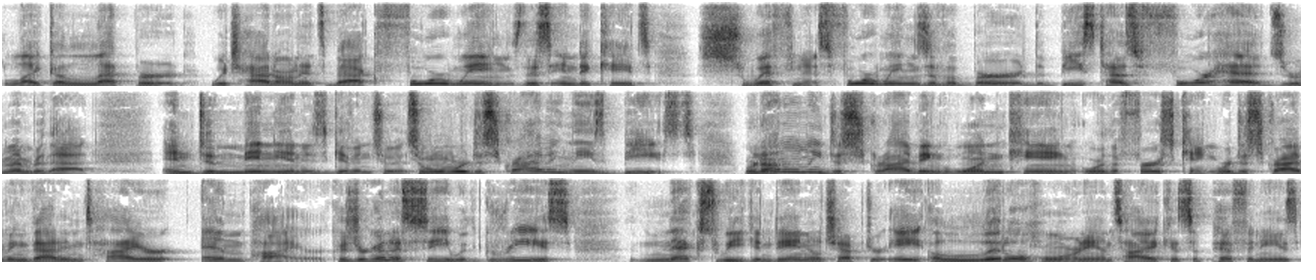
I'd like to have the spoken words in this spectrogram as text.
like a leopard, which had on its back four wings. This indicates swiftness, four wings of a bird. The beast has four heads, remember that, and dominion is given to it. So when we're describing these beasts, we're not only describing one king or the first king, we're describing that entire empire. Because you're going to see with Greece, next week in Daniel chapter 8, a little horn, Antiochus Epiphanes,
